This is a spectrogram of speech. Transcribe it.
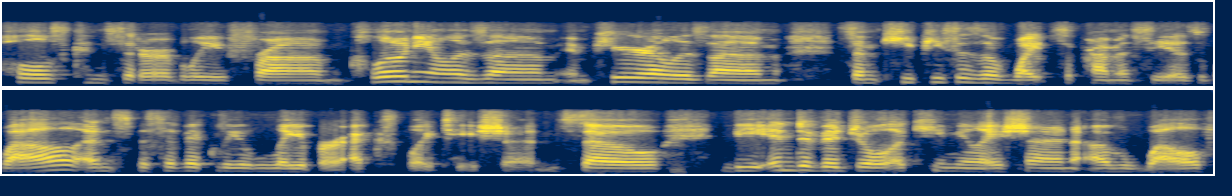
pulls considerably from colonialism, imperialism, some key pieces of white supremacy as well, and specifically labor exploitation. So the individual accumulation of wealth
